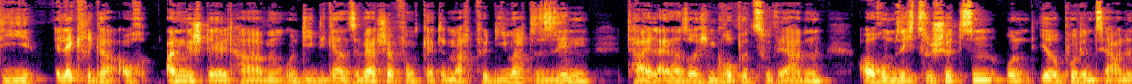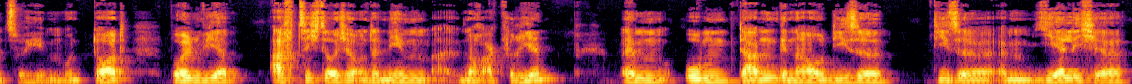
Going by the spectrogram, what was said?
die Elektriker auch angestellt haben und die die ganze Wertschöpfungskette macht, für die macht es Sinn, Teil einer solchen Gruppe zu werden, auch um sich zu schützen und ihre Potenziale zu heben. Und dort wollen wir 80 solcher Unternehmen noch akquirieren, ähm, um dann genau diese, diese ähm, jährliche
